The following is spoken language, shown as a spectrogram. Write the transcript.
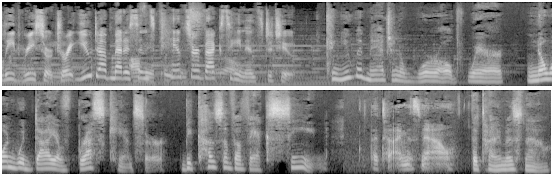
lead researcher at UW Medicine's Cancer Vaccine Institute. Can you imagine a world where no one would die of breast cancer because of a vaccine? The time is now. The time is now.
